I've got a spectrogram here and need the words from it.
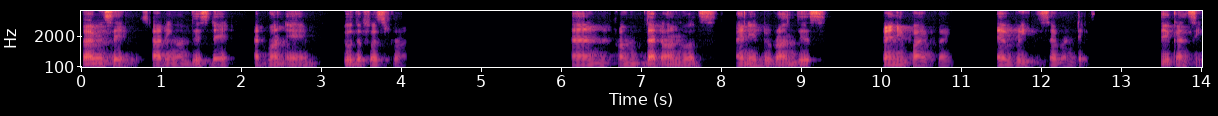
So I will say, starting on this date at 1 a.m., do the first run. And from that onwards, I need to run this training pipeline every seven days. So you can see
